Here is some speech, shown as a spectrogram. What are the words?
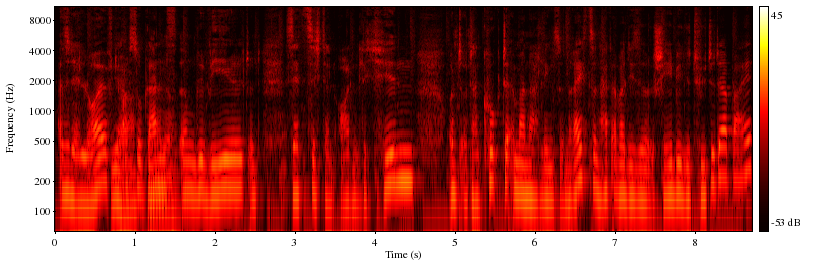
Also der läuft Ja, auch so ja, ganz ja. Ähm, gewählt und setzt sich dann ordentlich hin und, und dann guckt er immer nach links und rechts und hat aber diese schäbige Tüte dabei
